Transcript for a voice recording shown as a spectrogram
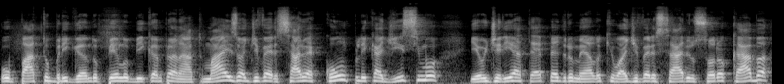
o Pato brigando pelo bicampeonato. Mas o adversário é complicadíssimo e eu diria até, Pedro Melo, que o adversário Sorocaba,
